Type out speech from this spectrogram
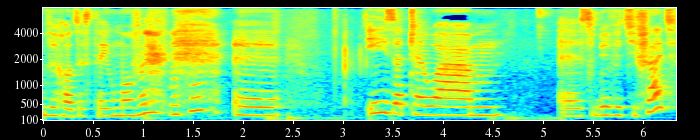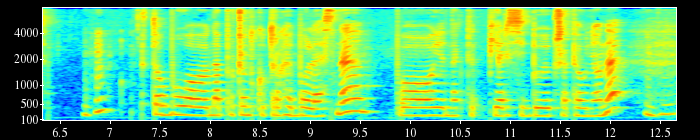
wychodzę z tej umowy. Mhm. Y, I zaczęłam y, sobie wyciszać. Mhm. To było na początku trochę bolesne, bo jednak te piersi były przepełnione. Mhm.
